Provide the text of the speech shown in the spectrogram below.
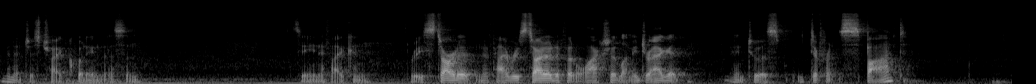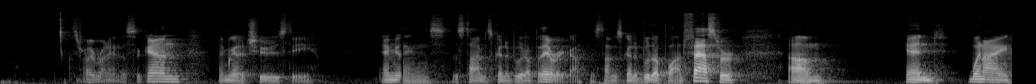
I'm gonna just try quitting this and seeing if I can restart it, and if I restart it, if it will actually let me drag it into a different spot. Let's try running this again. I'm going to choose the things. This time it's going to boot up. There we go. This time it's going to boot up a lot faster. Um, and when I,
